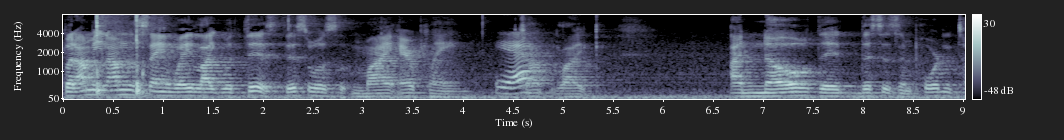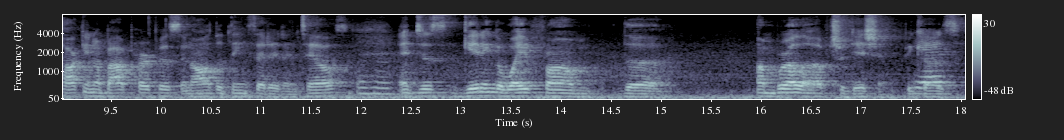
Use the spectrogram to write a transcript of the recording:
But I mean, I'm the same way. Like with this, this was my airplane. Yeah. Talk- Like, I know that this is important, talking about purpose and all the things that it entails, Mhm. and just getting away from the umbrella of tradition because Yes.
